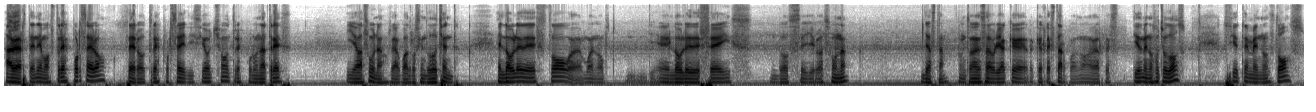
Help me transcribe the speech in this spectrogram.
a ver, tenemos 3 por 0 0, 3 por 6, 18 3 por 1, 3 y llevas una, o sea 480 El doble de esto, eh, bueno, el doble de 6, 12 llevas una. Ya está. Entonces habría que, restar, pues, ¿no? A ver, 10 menos 8, 2. 7 menos 2,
